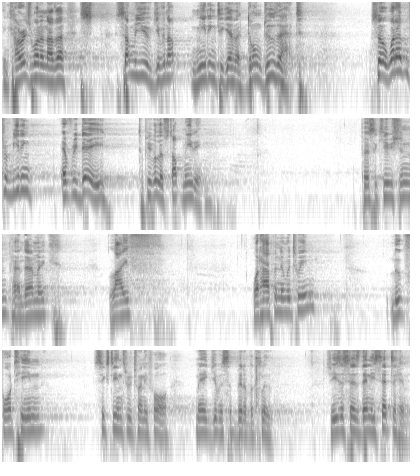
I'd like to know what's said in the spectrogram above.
Encourage one another. Some of you have given up meeting together. Don't do that. So, what happened from meeting every day to people have stopped meeting? Persecution, pandemic, life. What happened in between? Luke 14, 16 through 24 may give us a bit of a clue. Jesus says, Then he said to him,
